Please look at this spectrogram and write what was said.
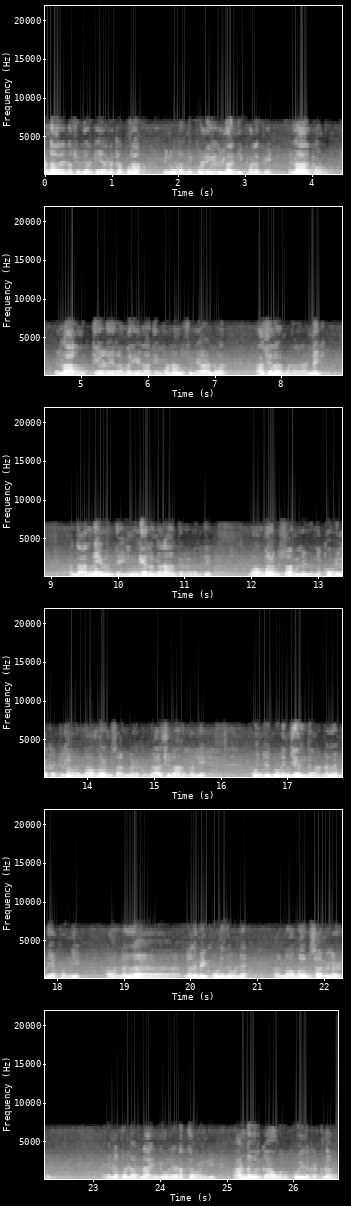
ஆண்டவர் என்ன சொல்லியிருக்கு? எனக்கு அப்புறம் என்னோட இந்த கொள்கைகளை நீ பரப்பி எல்லாருக்கும் எல்லாரும் முக்தி அடைகிற மாதிரி எல்லாத்தையும் பண்ணணும்னு சொல்லி ஆண்டவர் ஆசீர்வாதம் பண்ணுறார் அன்னைக்கு. அந்த அன்னை வந்து இங்கே ரங்கநாதரில் வந்து மாம்பழம் சுவாமிகள் இந்த கோவிலை கட்டினவர் மாம்பழம் சுவாமிகளுக்கு வந்து ஆசீர்வாதம் பண்ணி கொஞ்சம் நொடிஞ்சு இருந்தவர் நல்லபடியாக பண்ணி அவர் நல்ல நிலைமைக்கு கொண்டு உடனே அவர் சாமிகள் என்ன பண்ணாருன்னா இங்கே ஒரு இடத்த வாங்கி ஆண்டவருக்காக ஒரு கோயிலை கட்டினார்.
